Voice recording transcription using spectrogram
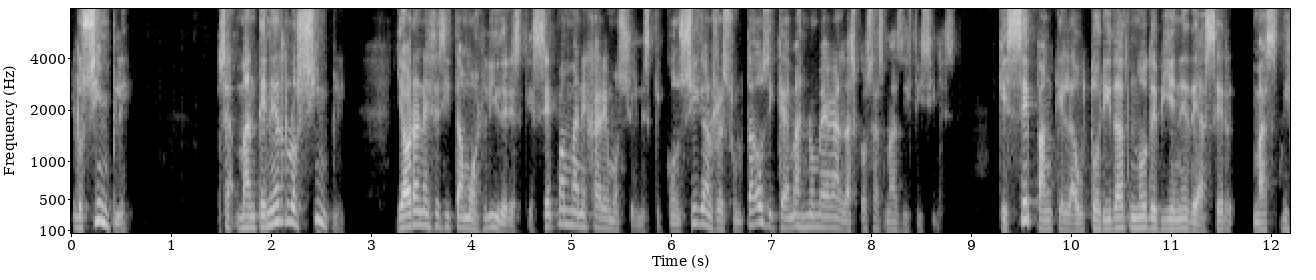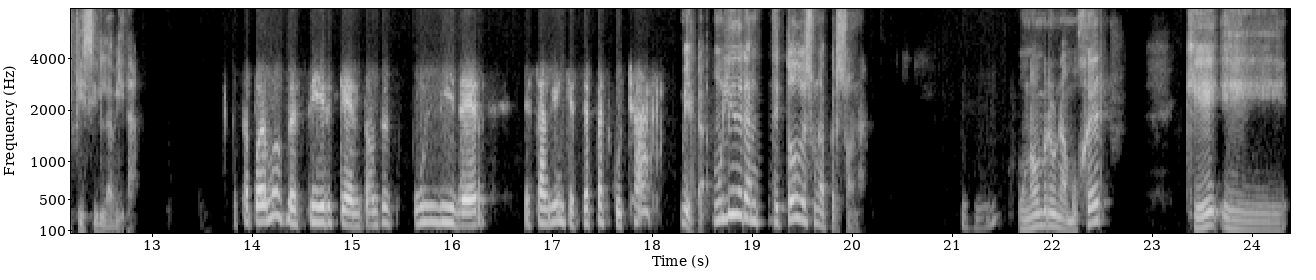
lo simple, o sea, mantenerlo simple. Y ahora necesitamos líderes que sepan manejar emociones, que consigan resultados y que además no me hagan las cosas más difíciles. Que sepan que la autoridad no deviene de hacer más difícil la vida. O sea, podemos decir que entonces un líder es alguien que sepa escuchar. Mira, un líder ante todo es una persona. Un hombre, una mujer que eh,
